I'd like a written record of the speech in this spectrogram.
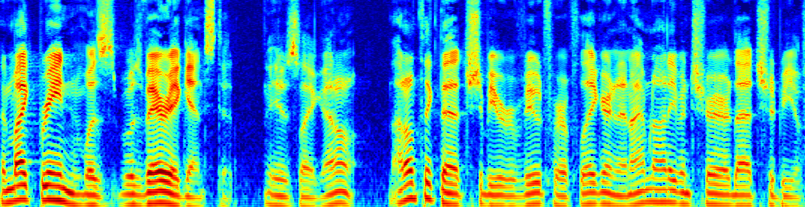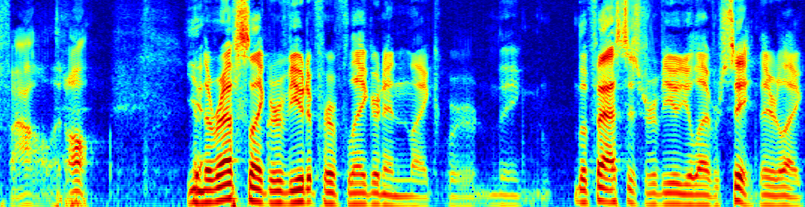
and Mike Breen was was very against it. He was like, I don't I don't think that should be reviewed for a flagrant and I'm not even sure that should be a foul at all. Yeah. And the refs like reviewed it for a flagrant and like were they the fastest review you'll ever see. They're like,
